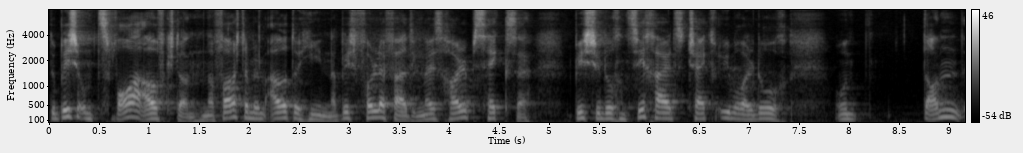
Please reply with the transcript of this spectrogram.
du bist um zwei aufgestanden, dann fahrst du mit dem Auto hin, dann bist du voll fertig, dann ist halb sechs, bist du durch einen Sicherheitscheck überall durch und dann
